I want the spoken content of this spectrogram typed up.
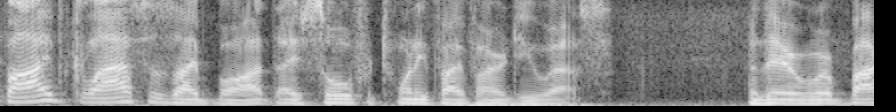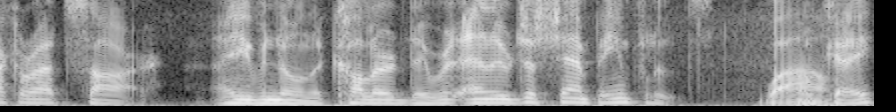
five glasses I bought that I sold for twenty five hundred US. And they were Baccarat Sar. I even know the color they were, and they were just champagne flutes. Wow. Okay.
